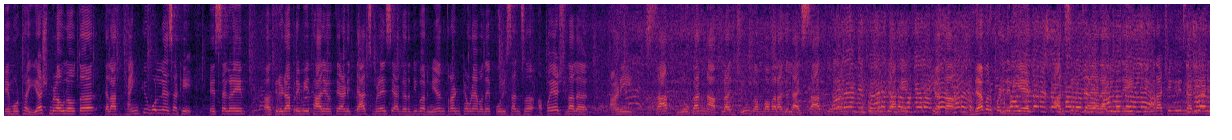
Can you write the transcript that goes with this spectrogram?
हे मोठं यश मिळवलं होतं. त्याला थँक्यू बोलण्यासाठी हे सगळे क्रीडाप्रेमी इथं आले होते आणि त्याच वेळेस या गर्दीवर नियंत्रण ठेवण्यामध्ये पोलिसांचं अपयश झालं आणि सात लोकांना आपला जीव गमवावा लागलेला आहे. सात लोकांची कुटुंब जी आहेत ती आता उघड्यावर पडलेली आहेत. आर सी बीच्या या रॅलीमध्ये चेंगराचेंगरी झाली आणि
